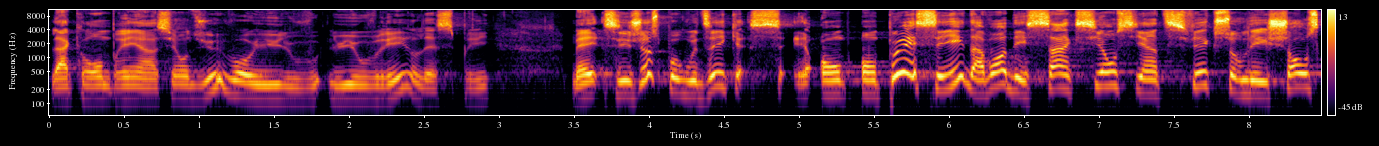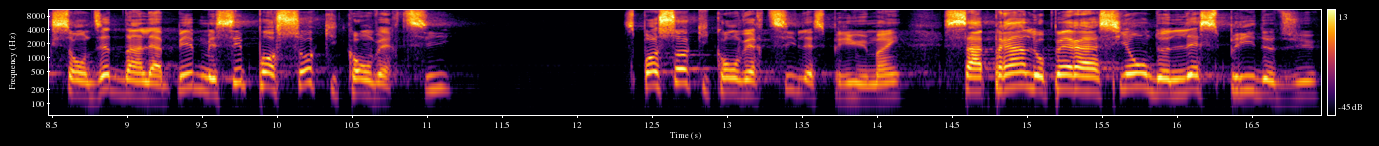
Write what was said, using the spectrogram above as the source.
la compréhension, Dieu va lui ouvrir l'esprit. Mais c'est juste pour vous dire qu'on on peut essayer d'avoir des sanctions scientifiques sur les choses qui sont dites dans la Bible, mais ce n'est pas ça qui convertit. Ce n'est pas ça qui convertit l'esprit humain. Ça prend l'opération de l'Esprit de Dieu.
